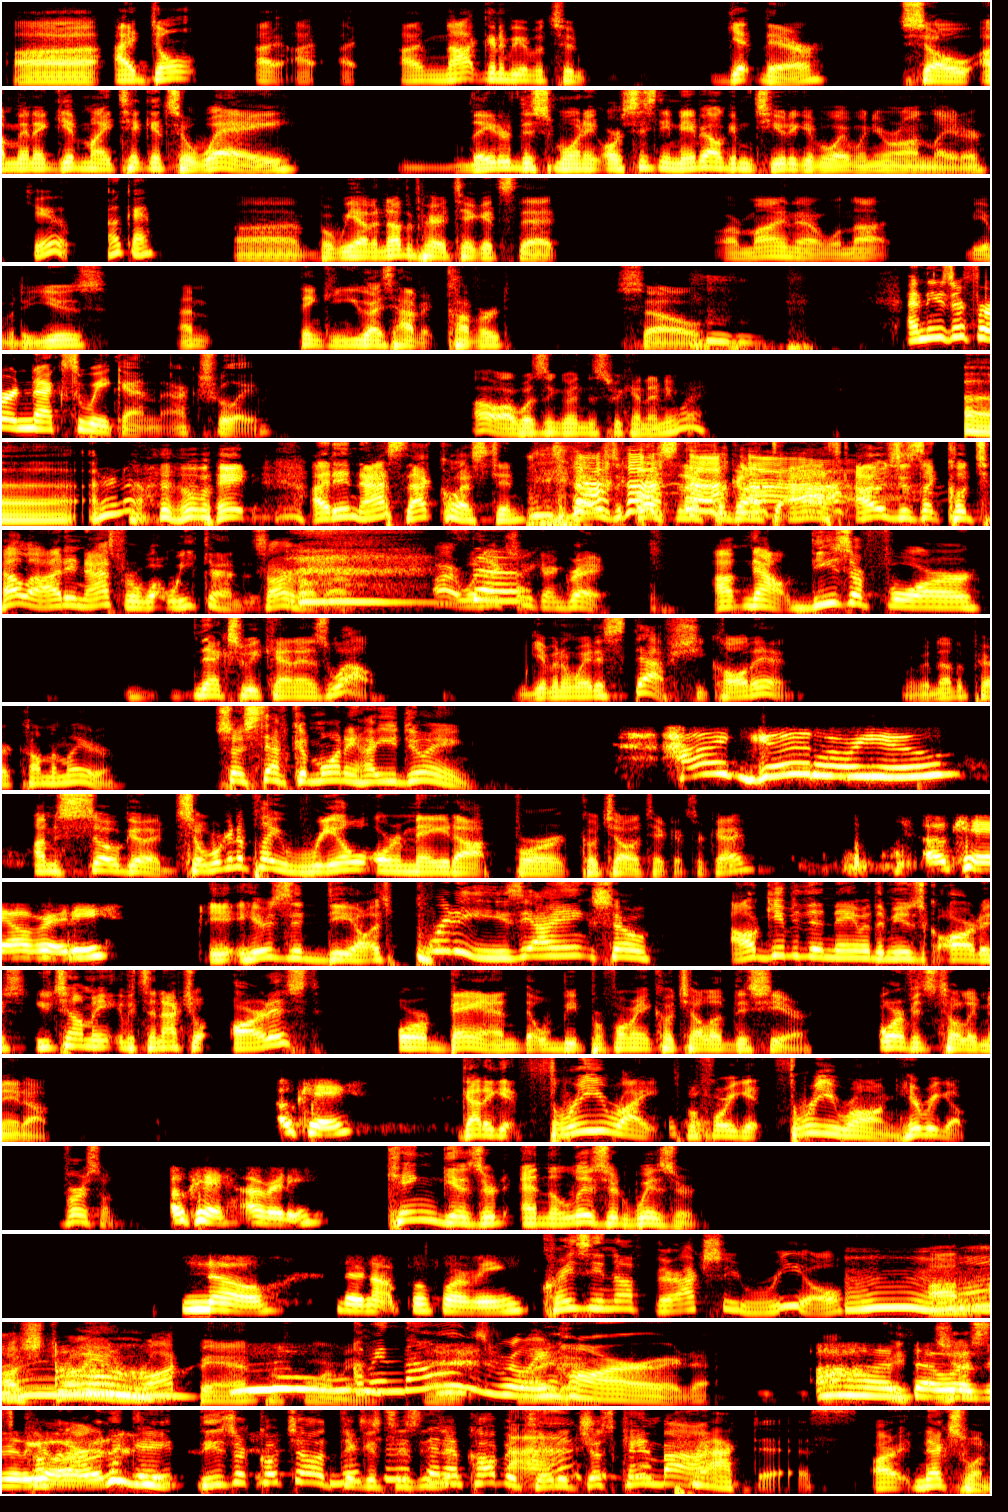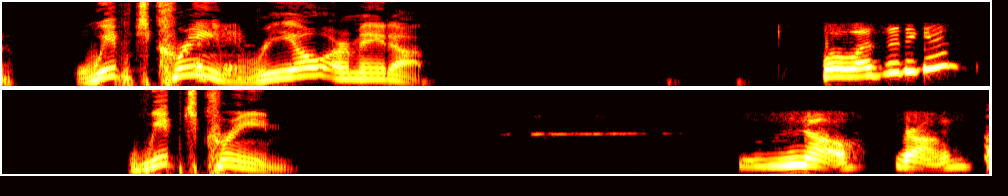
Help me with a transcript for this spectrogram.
Uh, I don't. I, I, I I'm not going to be able to get there, so I'm going to give my tickets away later this morning. Or Sisanie, maybe I'll give them to you to give away when you're on later. Cute. Okay. Uh, but we have another pair of tickets that are mine that I will not be able to use. I'm thinking you guys have it covered. So, And these are for next weekend, actually. oh, I wasn't going this weekend anyway. Uh, I don't know. Wait, I didn't ask that question. That was a question I forgot to ask. I was just like Coachella. I didn't ask for what weekend. Sorry about that. All right, well, next weekend, great. Uh, now these are for next weekend as well. I'm giving away to Steph. She called in. We have another pair coming later. So, Steph, good morning. How are you doing? Hi, good. How are you? I'm so good. So we're gonna play real or made up for Coachella tickets. Okay. Okay, already. Here's the deal. It's pretty easy. I think so. I'll give you the name of the music artist. You tell me if it's an actual artist or band that will be performing at Coachella this year, or if it's totally made up. Okay. Got to get three right before you get three wrong. Here we go. First one Okay, already. King Gizzard and the Lizard Wizard. No, they're not performing. Crazy enough, they're actually real. Mm. Um, Australian rock band performing. I mean, that on was really Friday. hard. Oh, It's that was really hard. the. These are Coachella tickets. should These have are a- coveted. It just came back. Practice. All right, next one. Whipped cream, real or made up? What was it again? Whipped cream. No, wrong.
